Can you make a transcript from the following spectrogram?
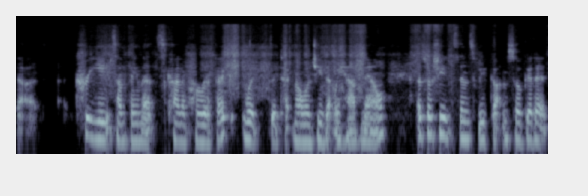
uh, create something that's kind of horrific with the technology that we have now, especially since we've gotten so good at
